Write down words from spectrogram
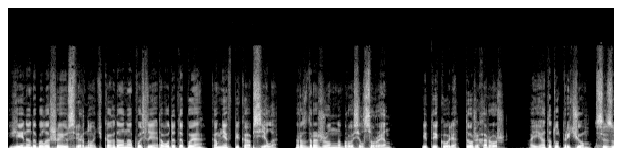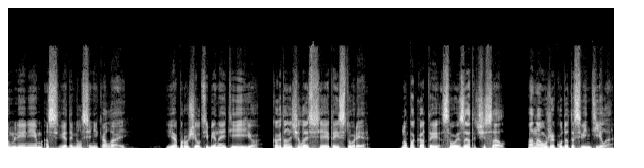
Ей надо было шею свернуть, когда она после того ДТП ко мне в пикап села, раздраженно бросил Сурен. И ты, Коля, тоже хорош. А я-то тут при чем? С изумлением осведомился Николай. Я поручил тебе найти ее, когда началась вся эта история. Но пока ты свой зад чесал, она уже куда-то свинтила.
